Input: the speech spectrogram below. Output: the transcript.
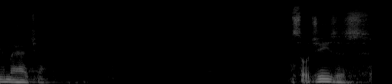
You imagine? So, Jesus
